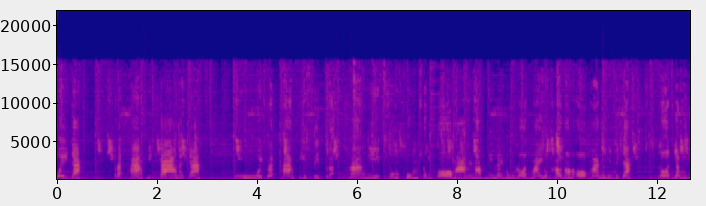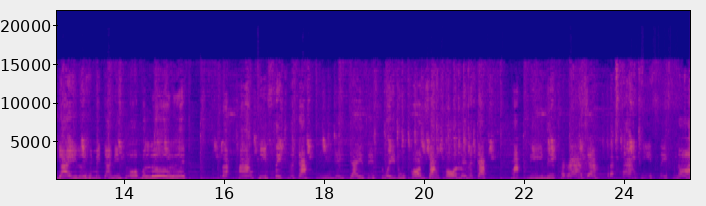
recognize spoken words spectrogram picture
วยๆจ้ะกระถางที่เก้านะจ๊ะโอ้ยกระถางที่สิบกระถางนี้ทรงพุ่มทรงกอมากเลยเนาะนี่เลยดูหลอดใหม่ของเขาเนาะออกมานี่เห็นไหมจ๊ะหลอดยังใหญ่เลยเห็นไหมจ๊ะนี่หลอดเบลเลอร์เลยกระถางที่สิบนะจ๊ะโอ้ใหญ่ๆสวยๆดูก่อนสั่งก่อนเลยนะจ๊ะ มะนีเมฆราจ้ะกระถางที่สิบเนาะ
